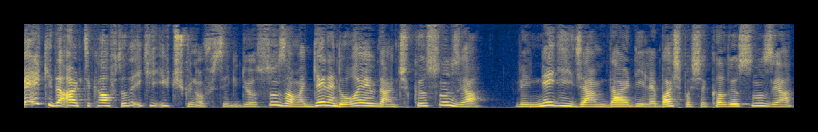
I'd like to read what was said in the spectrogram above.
Belki de artık haftada 2-3 gün ofise gidiyorsunuz ama gene de o evden çıkıyorsunuz ya ve ne giyeceğim derdiyle baş başa kalıyorsunuz ya.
